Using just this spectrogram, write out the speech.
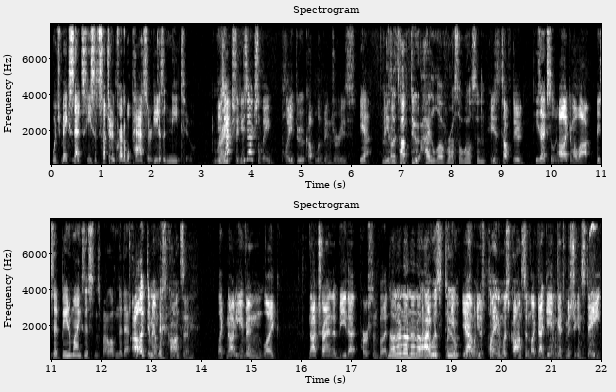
which makes sense. He's such an incredible passer; he doesn't need to. He's Right. actually he's actually played through a couple of injuries. Yeah, He's a tough dude. I love Russell Wilson. He's a tough dude. he's excellent. I like him a lot. he said, "Bane of my existence," but I love him to death. I liked him in Wisconsin. like not even like not trying to be that person, but No, no, no, no, no. when I he was when he- too. yeah, when he was playing in Wisconsin, like that game against Michigan State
